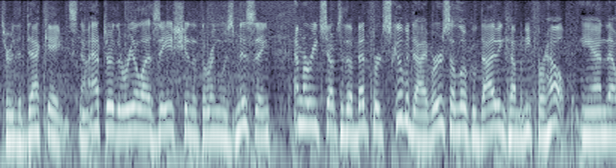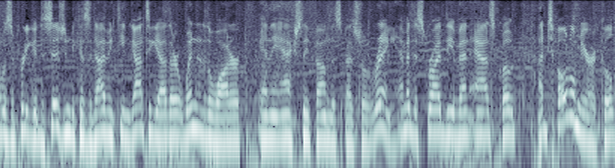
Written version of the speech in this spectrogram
through the decades. Now, after the realization that the ring was missing, Emma reached out to the Bedford Scuba Divers, a local diving company, for help. And that was a pretty good decision because the diving team got together, went into the water, and they actually found the special ring. Emma described the event as, quote, a total miracle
